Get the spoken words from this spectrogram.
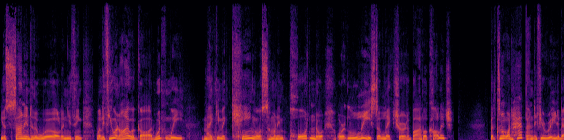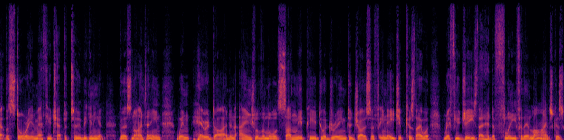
your son into the world and you think, well, if you and I were God, wouldn't we make him a king or someone important or, or at least a lecturer at a Bible college? But it's not what happened. If you read about the story in Matthew chapter 2, beginning at verse 19, when Herod died, an angel of the Lord suddenly appeared to a dream to Joseph in Egypt because they were refugees. They'd had to flee for their lives because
